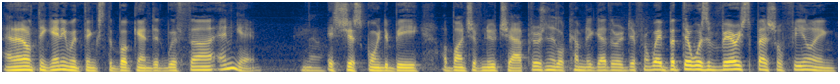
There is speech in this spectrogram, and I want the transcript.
And I don't think anyone thinks the book ended with uh, Endgame. No. It's just going to be a bunch of new chapters and it'll come together a different way. But there was a very special feeling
